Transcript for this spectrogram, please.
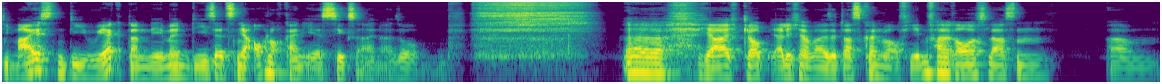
die meisten, die React dann nehmen, die setzen ja auch noch kein ES6 ein. Also Äh, ja, ich glaube ehrlicherweise, das können wir auf jeden Fall rauslassen. Ähm,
